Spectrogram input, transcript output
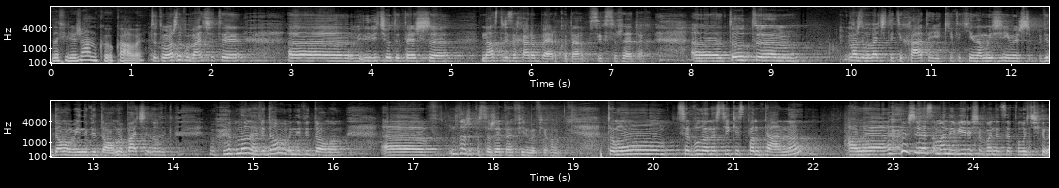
за філіжанкою кави. Тут можна побачити е, відчути теж е, настрій Захара Беркута в цих сюжетах. Е, Тут е, можна побачити ті хати, які такі на межі між відомим і невідомим. Ми бачимо ну, так, ну, відомим і невідомим. Е, Ну, дуже по сюжетам фільмів його. Тому це було настільки спонтанно, але що я сама не вірю, що в мене це вийшло.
